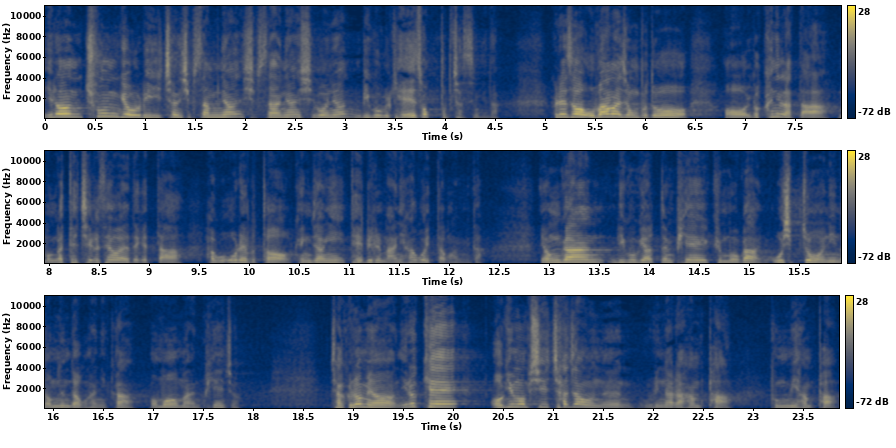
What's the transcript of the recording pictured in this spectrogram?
이런 추운 겨울이 2013년, 14년, 15년 미국을 계속 덮쳤습니다. 그래서 오바마 정부도 어, 이거 큰일 났다. 뭔가 대책을 세워야 되겠다 하고 올해부터 굉장히 대비를 많이 하고 있다고 합니다. 연간 미국의 어떤 피해 규모가 50조 원이 넘는다고 하니까 어마어마한 피해죠. 자 그러면 이렇게 어김없이 찾아오는 우리나라 한파, 북미 한파,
